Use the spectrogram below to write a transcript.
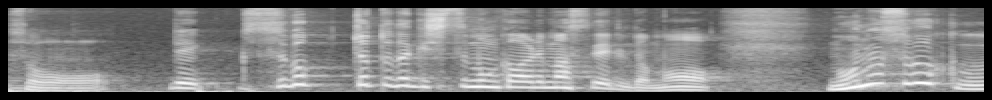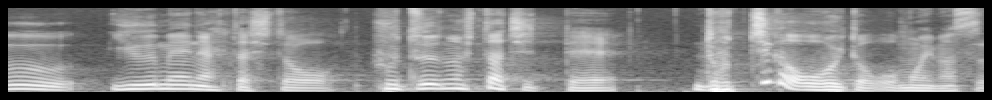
そうですごくちょっとだけ質問変わりますけれどもものすごく有名な人たちと普通の人たちってどっちが多いと思います？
